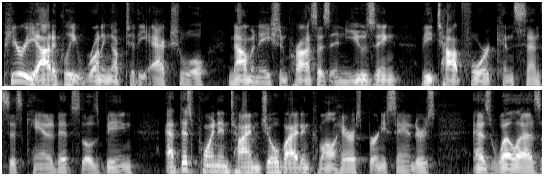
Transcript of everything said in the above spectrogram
periodically running up to the actual nomination process and using the top four consensus candidates, those being at this point in time Joe Biden, Kamala Harris, Bernie Sanders, as well as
